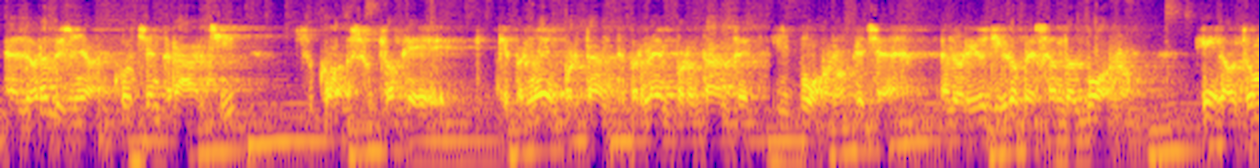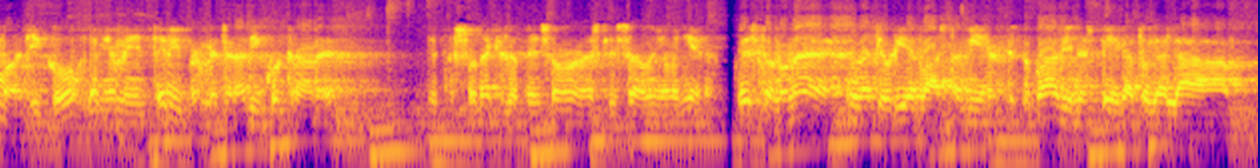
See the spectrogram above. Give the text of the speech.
E allora bisogna concentrarci su, su ciò che, che, per noi è importante. Per me è importante il buono che c'è, allora io giro pensando al buono e in automatico la mia mente mi permetterà di incontrare le persone che la pensano nella stessa maniera. Questa non è una teoria vasta mia, questo qua viene spiegato dalla,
